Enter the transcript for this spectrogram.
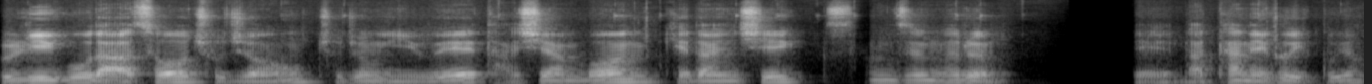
돌리고 나서 조정, 조정 이후에 다시 한번 계단식 상승 흐름 예, 나타내고 있고요.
